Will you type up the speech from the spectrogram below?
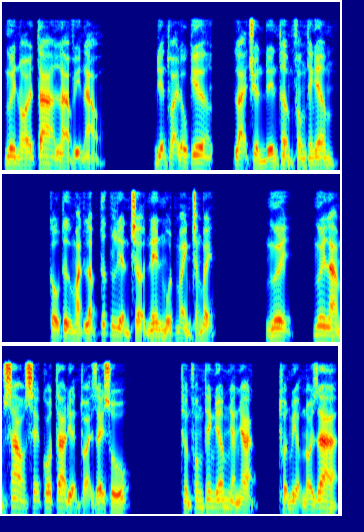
Ngươi nói ta là vị nào? Điện thoại đầu kia lại chuyển đến thẩm phong thanh âm. Cậu tử mặt lập tức liền trở nên một mảnh trắng bệnh. Ngươi ngươi làm sao sẽ có ta điện thoại dãy số? Thẩm phong thanh âm nhàn nhạt, nhạt thuận miệng nói ra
